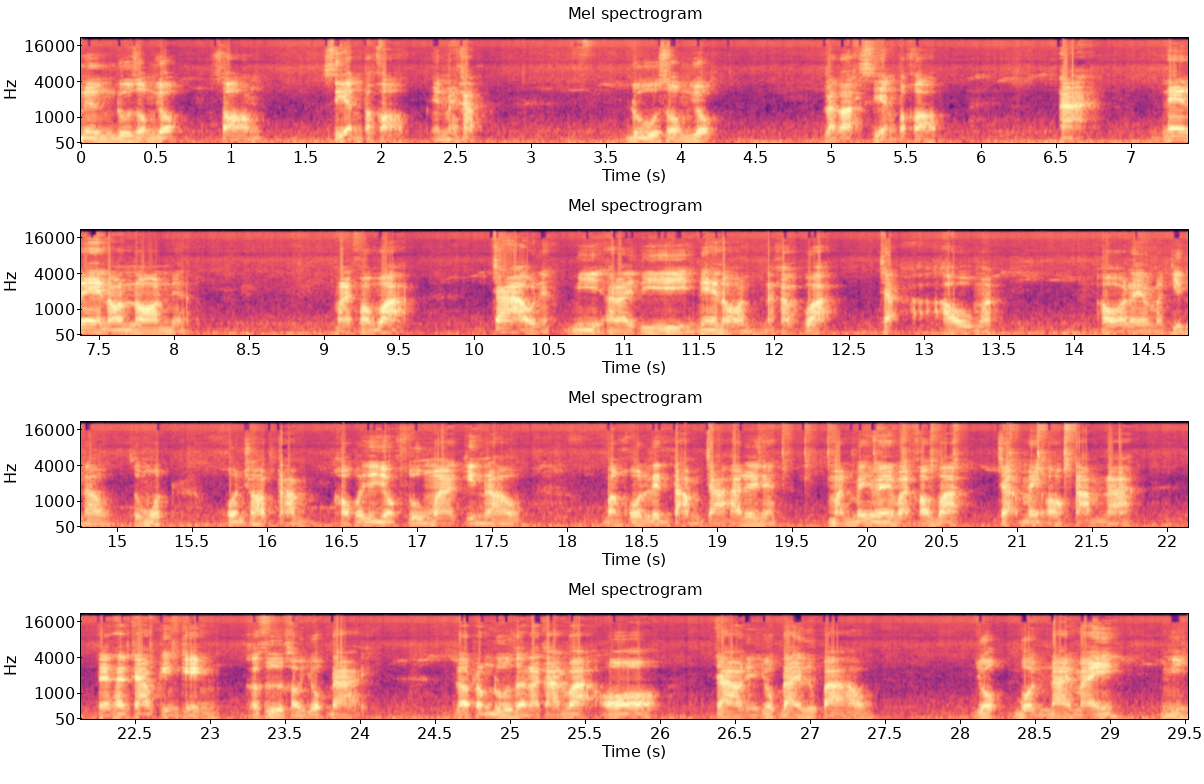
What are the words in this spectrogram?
หนึ่งดูทรงยกสองเสียงประกอบเห็นไหมครับ ดูทรงยก แล้วก็เสียงประกอบ อะแน่ๆนอนๆเนี่ย หมายความว่าเจ้าเนี่ยมีอะไรดีแน่นอนนะครับ ว่าจะเอามา เอาอะไรมากินเรา สมมติคนชอบต่ำเขาก็จะยกสูงมากินเรา บางคนเล่นต่ำจ๋าเลยเนี่ย มันไม่ได้หมายความว่าจะไม่ออกต่ำนะ แต่ถ้าเจ้าเก่งๆก็คือเขายกได้ เราต้องดูสถานการณ์ว่าอ๋อเจ้าเนี่ยยกได้หรือเปล่า ยกบนได้ไหมนี่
